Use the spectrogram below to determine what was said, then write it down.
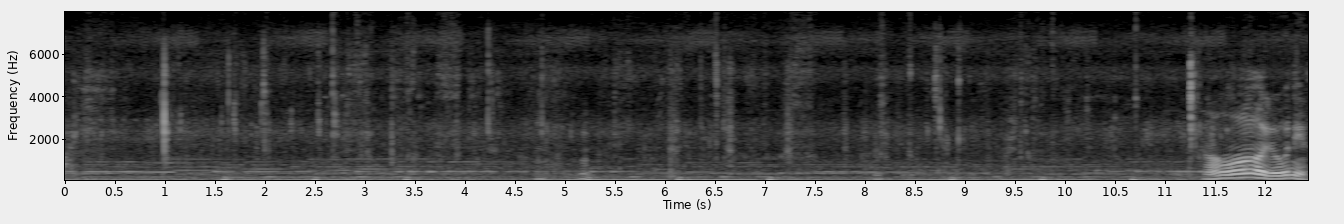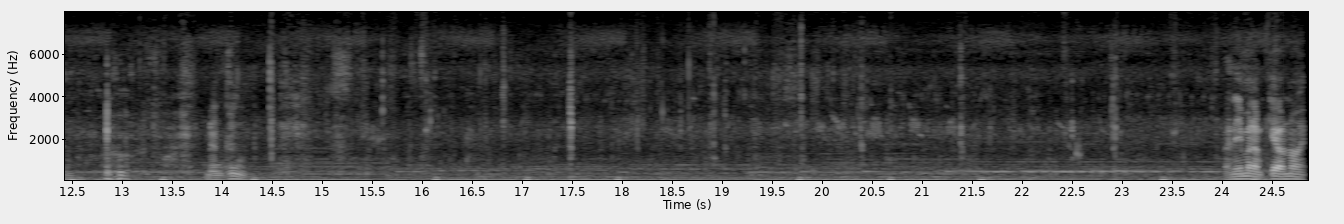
หวานโอ้ยรู้นี่แบ่งครึ่งอันนี้มะนำแก้วน้อย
